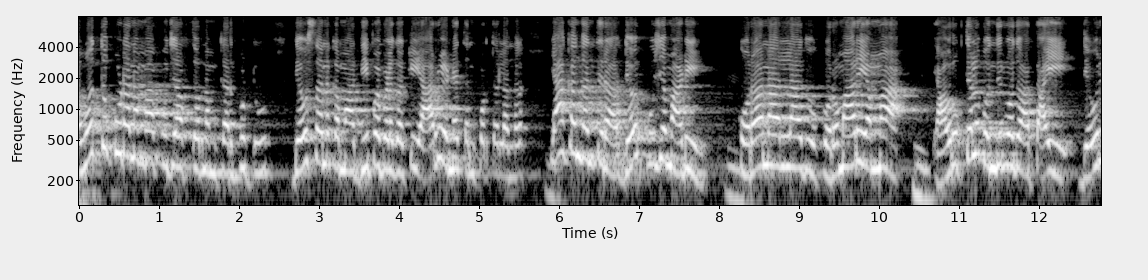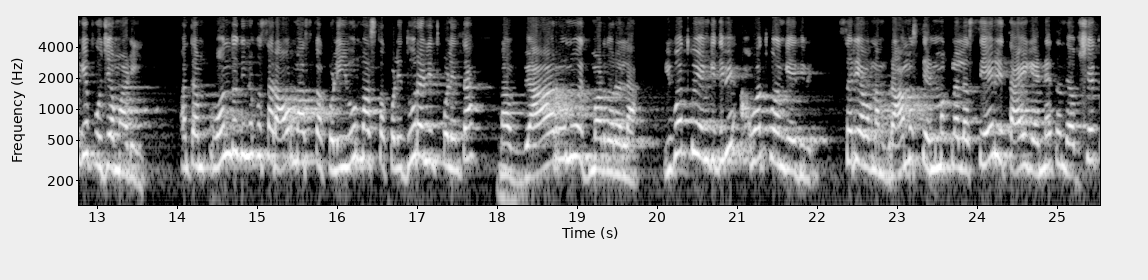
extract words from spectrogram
ಅವತ್ತು ಕೂಡ ನಮ್ಮ ಪೂಜಾ ಆಪ್ತವ್ರು ನಮ್ ಕರ್ದ್ಬಿಟ್ಟು ದೇವಸ್ಥಾನಕ್ಕಮ್ಮ ದೀಪ ಬೆಳಗಕ್ಕೆ ಯಾರು ಎಣ್ಣೆ ತಂದು ಕೊಡ್ತಾ ಇಲ್ಲ ಅಂದಾಗ ಯಾಕಂಗಂತೀರಾ? ದೇವ್ರ ಪೂಜೆ ಮಾಡಿ. ಕೊರೋನಾ ಅಲ್ಲ ಅದು ಕೊರಮಾರಿ ಅಮ್ಮ. ಯಾವ ರೂಪದಲ್ಲೂ ಬಂದಿರೋದು ಆ ತಾಯಿ. ದೇವ್ರಿಗೆ ಪೂಜೆ ಮಾಡಿ. ಅಂತ ಒಂದು ದಿನಕ್ಕೂ ಸರ್ ಅವ್ರ ಮಾಸ್ಕ್ ಹಾಕೊಳ್ಳಿ ಇವ್ರ ಮಾಸ್ಕ್ ಹಾಕೊಳ್ಳಿ ದೂರ ನಿಂತ್ಕೊಳ್ಳಿ ಅಂತ ನಾವ್ ಯಾರೂನು ಇದ್ ಮಾಡಿದವರಲ್ಲ ಇವತ್ತು ಹೆಂಗಿದೀವಿ ಅವತ್ತಿಗೂ ಹಂಗೆ ಇದೀವಿ ಸರಿ, ಅವಾಗ ನಮ್ ಗ್ರಾಮಸ್ಥ ಹೆಣ್ಮಕ್ಳೆಲ್ಲ ಸೇರಿ ತಾಯಿಗೆ ಎಣ್ಣೆ ತಂದು ಅಭಿಷೇಕ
